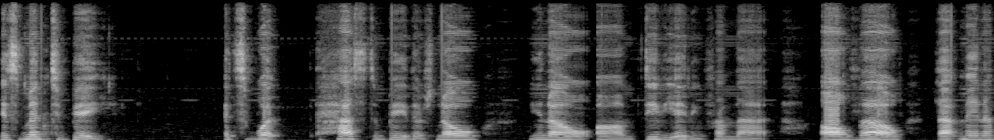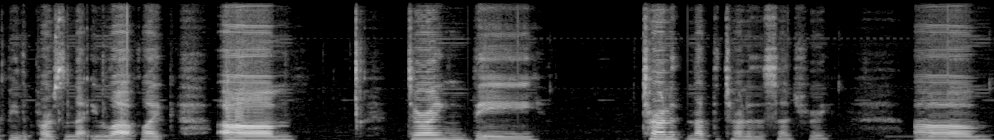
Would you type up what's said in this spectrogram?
is meant to be it's what has to be. There's no, you know, um, deviating from that. Although that may not be the person that you love. Like um, during the turn of, not the turn of the century, um,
